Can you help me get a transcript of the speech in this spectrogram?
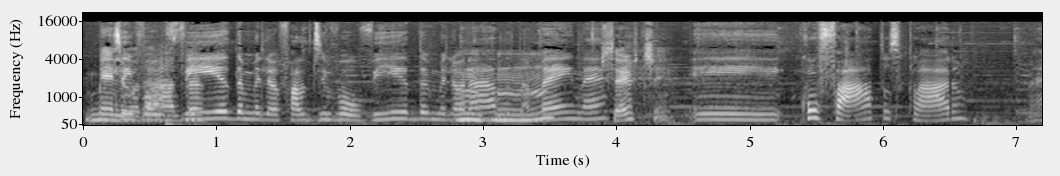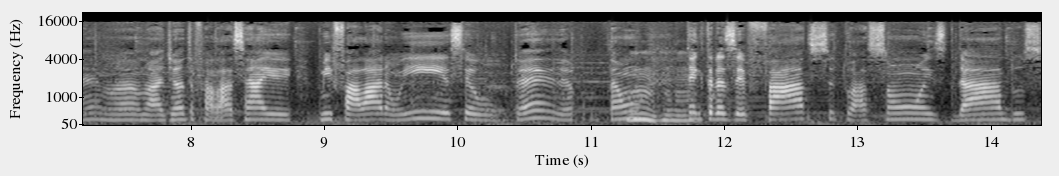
Melhorada. desenvolvida, melhor, fala desenvolvida, melhorada Uhum. também, né? Certinho. E com fatos, claro. Né? Não, não adianta falar assim, ah, me falaram isso, eu, né? Então Uhum. tem que trazer fatos, situações, dados,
